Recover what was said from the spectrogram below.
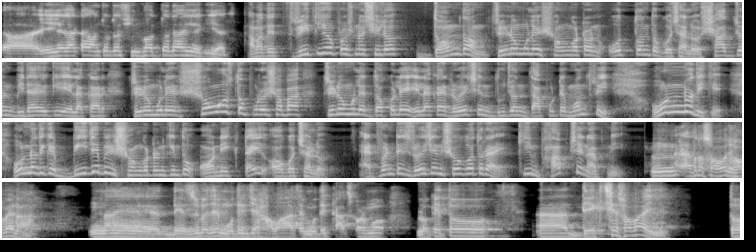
আহ, এই এলাকায় অন্তত শিলভদ্রটাই এগিয়ে আছে। আমাদের তৃতীয় প্রশ্ন ছিল দমদম তৃণমূলের সংগঠন অত্যন্ত গোছালো। সাতজন বিধায়কই এলাকার তৃণমূলের সমস্ত পুরসভা তৃণমূলের দখলে এলাকায় রয়েছেন দুজন দাপুটে মন্ত্রী। অন্যদিকে অন্যদিকে বিজেপির সংগঠন কিন্তু অনেকটাই অগোছালো। অ্যাডভান্টেজ রয়েছেন সৌগত রায় কি ভাবছেন আপনি? উম, এতটা সহজ হবে না। মানে দেশ যে মোদির যে হাওয়া আছে, মোদির কাজকর্ম, লোকে তো দেখছে সবাই। তো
